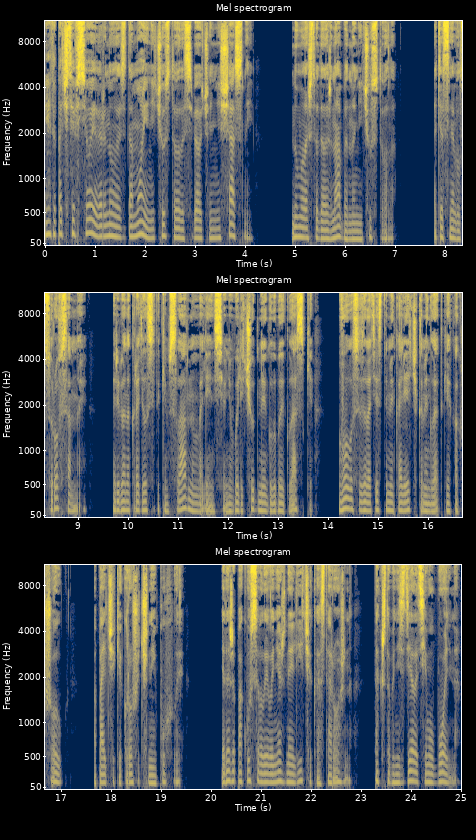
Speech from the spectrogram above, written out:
И это почти все, я вернулась домой и не чувствовала себя очень несчастной. Думала, что должна бы, но не чувствовала. Отец не был суров со мной. Ребенок родился таким славным в Валенсии, у него были чудные голубые глазки, волосы золотистыми колечками, гладкие, как шелк, а пальчики крошечные и пухлые. Я даже покусывала его нежное личико осторожно, так, чтобы не сделать ему больно.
